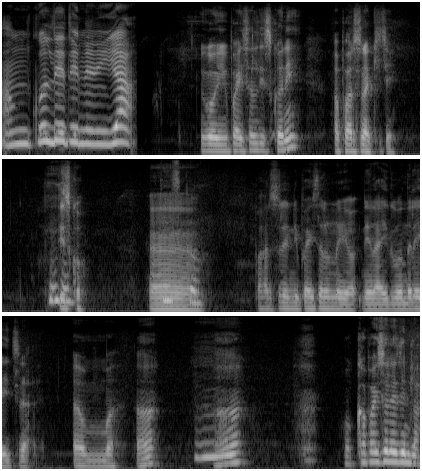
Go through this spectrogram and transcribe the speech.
అంకుల్ది ఇది నేను ఇయ్యా ఇగో ఈ పైసలు తీసుకొని ఆ పర్స్ నాకు ఇచ్చే తీసుకో. పర్సులు ఎన్ని పైసలు ఉన్నాయో నేను ఐదు వందలే ఇచ్చిన. అమ్మా? ఒక్క పైసలేదు ఇంట్లో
